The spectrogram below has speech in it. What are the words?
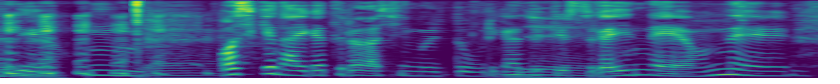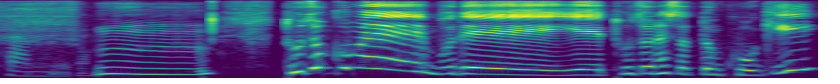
네, 네. 음, 네. 멋있게 나이가 들어가신 걸 또 우리가 느낄 예. 수가 있네요. 네. 감사합니다. 음, 도전 꿈의 무대에 도전했었던 곡이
